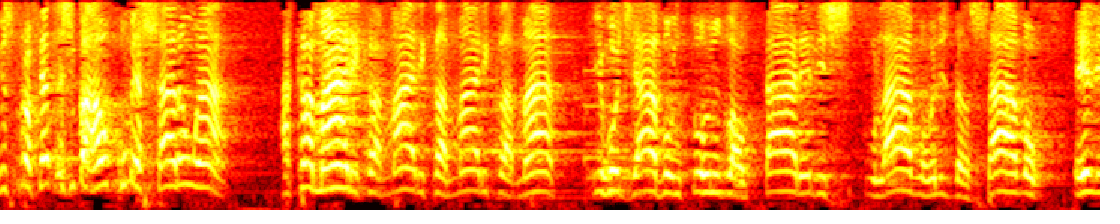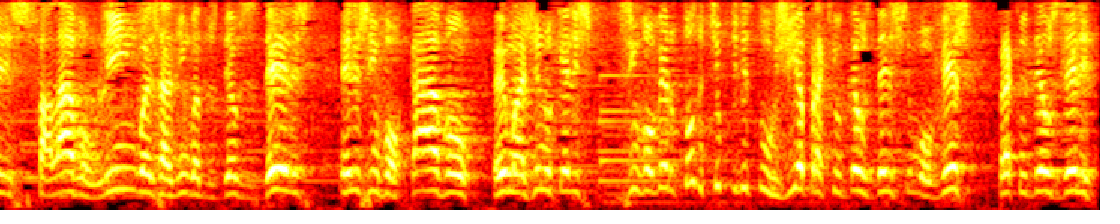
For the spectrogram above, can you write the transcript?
E os profetas de Baal começaram a, a clamar e clamar e clamar e clamar e rodeavam em torno do altar, eles pulavam, eles dançavam, eles falavam línguas, a língua dos deuses deles, eles invocavam, eu imagino que eles desenvolveram todo tipo de liturgia para que o Deus deles se movesse, para que o Deus dele,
